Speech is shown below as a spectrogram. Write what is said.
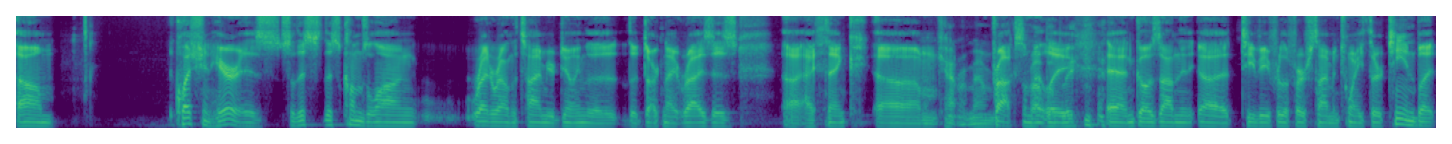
um, the question here is: so this this comes along right around the time you're doing the the Dark Knight Rises, uh, I think. Um, Can't remember approximately, and goes on the uh, TV for the first time in 2013. But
